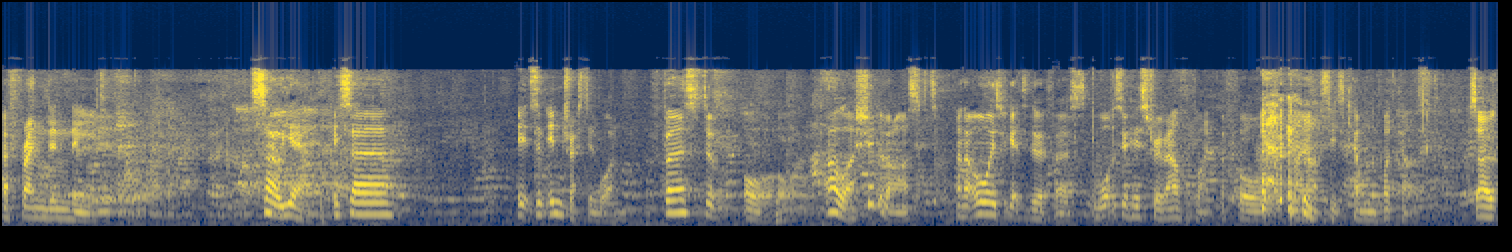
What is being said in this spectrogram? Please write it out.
A friend in need. So yeah, it's a it's an interesting one. First of all, oh, I should have asked, and I always forget to do it first. What's your history of Alpha Flight before I asked you to come on the podcast? So,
